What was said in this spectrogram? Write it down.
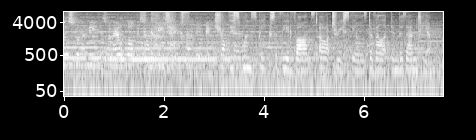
What it's gonna mean is when I upload this on YouTube, it's codex. gonna be a bit choppy. This one speaks of the advanced archery skills developed in Byzantium.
